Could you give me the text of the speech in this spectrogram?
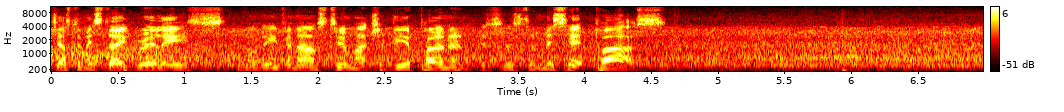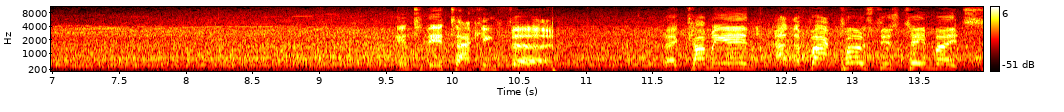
Just a mistake, really. He's not even asked too much of the opponent. It's just a mishit pass. Into the attacking third. They're coming in at the back post, his teammates.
